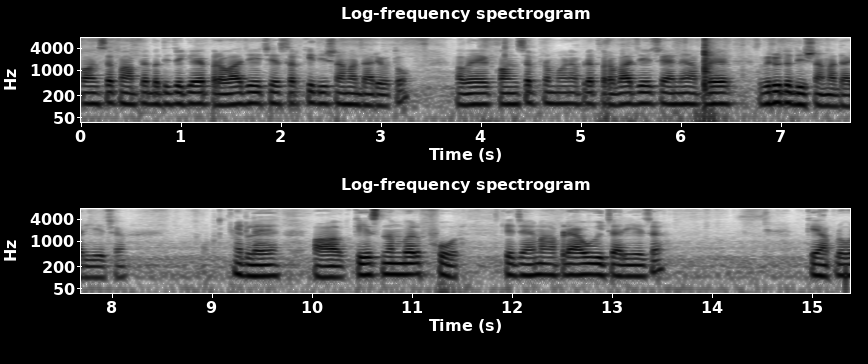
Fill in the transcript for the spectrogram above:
કોન્સેપ્ટમાં આપણે બધી જગ્યાએ પ્રવાહ જે છે, સરખી દિશામાં ધાર્યો હતો. હવે કોન્સેપ્ટ પ્રમાણે આપણે પ્રવાહ જે છે, એને આપણે વિરુદ્ધ દિશામાં ધારીએ છીએ એટલે કેસ નંબર ફોર કે જેમાં આપણે આવું વિચારીએ છીએ કે આપણો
